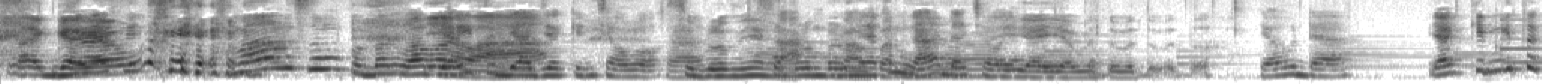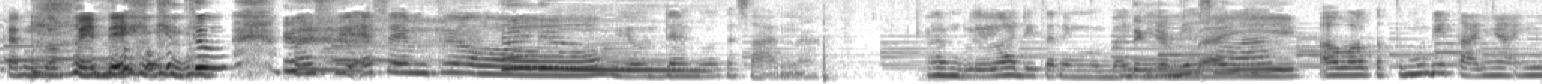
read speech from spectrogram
Gila ya sih. Malu sumpah baru awal Iyalah. itu diajakin cowok kan. sebelumnya sebelum sebelumnya kan nggak ada cowok yang iya iya gitu. betul betul betul Ya udah. Yakin gitu kan gue pede gitu. Masih SMP loh. Ya udah gue ke sana. Alhamdulillah diterima baik. Dengan ya, biasalah. baik. Awal ketemu ditanyain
